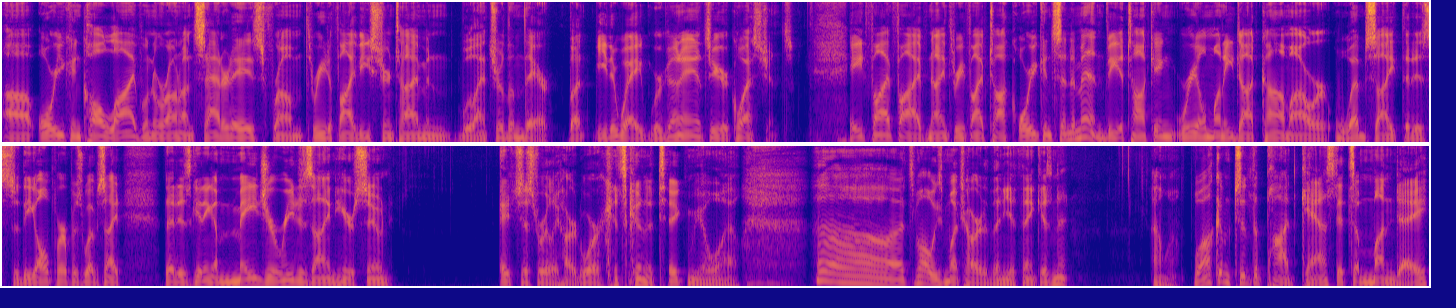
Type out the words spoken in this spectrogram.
Uh, or you can call live when we're on on Saturdays from 3 to 5 Eastern Time and we'll answer them there. But either way, we're going to answer your questions. 855 935 Talk, or you can send them in via talkingrealmoney.com, our website that is the all purpose website that is getting a major redesign here soon. It's just really hard work. It's going to take me a while. Oh, it's always much harder than you think, isn't it? Oh, well. Welcome to the podcast. It's a Monday.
